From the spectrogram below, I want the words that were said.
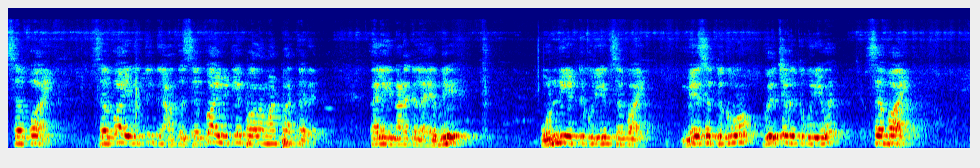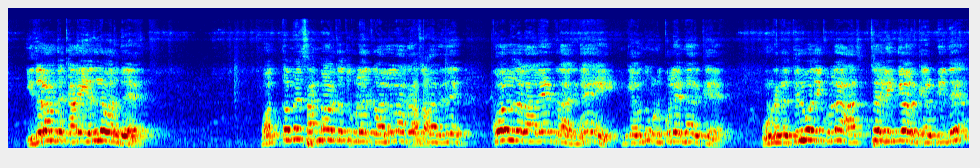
செவ்வாய். செவ்வாய் வந்து அந்த செவ்வாய் வீட்டிலே போகலாமான்னு பார்த்தாரு. வேலைக்கு நடக்கல. எப்படி? ஒண்ணு எட்டுக்குரியவன் செவ்வாய். மேசத்துக்கும் விருச்சகத்துக்குரியவன் செவ்வாய். இதெல்லாம் அந்த கலை எதுல வருது? மொத்தமே சன்மார்க்கத்துக்குள்ள இருக்க. வல்லலாக சொல்றாரு கோள்களாலேன்றாரு டேய் இங்க வந்து உனக்குள்ள என்ன இருக்கு? உன்னோட திருவதிக்குள்ள அஷ்டலிங்கம் இருக்கு. எப்படிது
